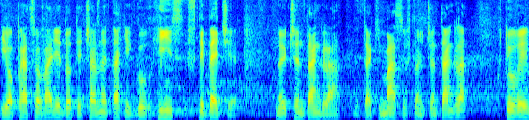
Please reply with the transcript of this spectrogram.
i opracowanie dotyczące takich gór chińs w Tybecie. No i Czentangla, taki masyw to jest Czentangla, który,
